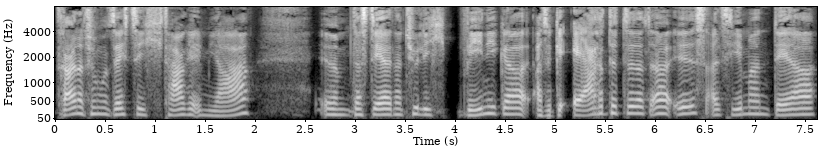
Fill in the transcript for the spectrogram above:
365 Tage im Jahr, dass der natürlich weniger, also geerdeter ist als jemand, der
